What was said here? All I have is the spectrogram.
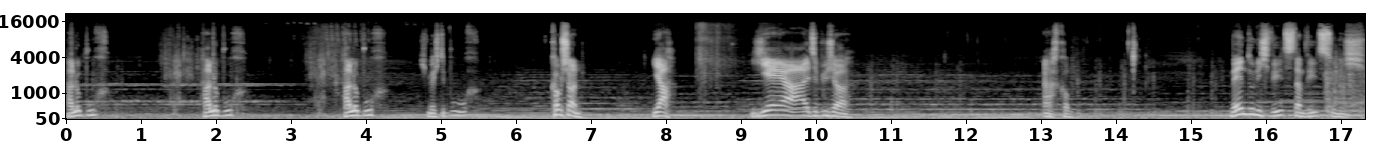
Hallo Buch. Hallo Buch. Hallo Buch. Ich möchte Buch. Komm schon. Ja. Yeah, alte Bücher. Ach komm. Wenn du nicht willst, dann willst du nicht.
